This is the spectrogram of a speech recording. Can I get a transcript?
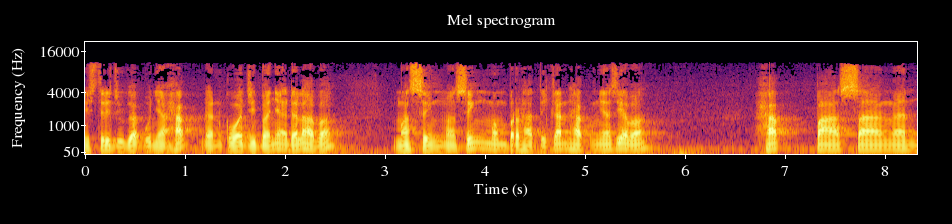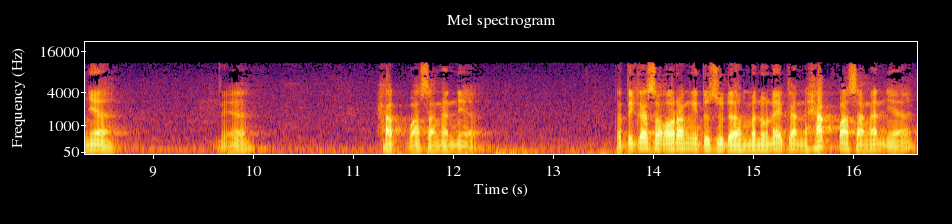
istri juga punya hak dan kewajibannya adalah apa? Masing-masing memperhatikan haknya siapa? Hak pasangannya. Ya. Hak pasangannya. Ketika seorang itu sudah menunaikan hak pasangannya,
